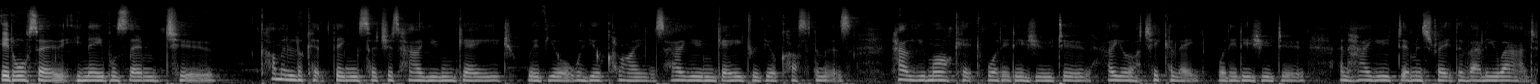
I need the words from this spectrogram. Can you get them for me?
it also enables them to come and look at things such as how you engage with your with your clients, how you engage with your customers, how you market what it is you do, how you articulate what it is you do, and how you demonstrate the value add.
